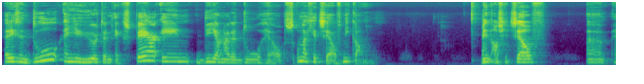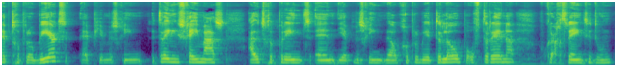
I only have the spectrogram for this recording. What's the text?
Er is een doel en je huurt een expert in die jou naar het doel helpt, omdat je het zelf niet kan. En als je het zelf uh, hebt geprobeerd, heb je misschien trainingsschema's uitgeprint en je hebt misschien wel geprobeerd te lopen of te rennen of krachttraining te doen.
